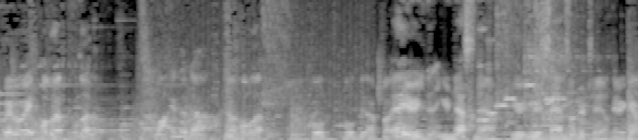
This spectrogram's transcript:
Wait, wait, wait. Hold up, hold up. Walk in the dog. No, hold up. Hold, hold the up button. Hey, you're, you're Ness now. You're, you're Sans Undertale. There you go.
